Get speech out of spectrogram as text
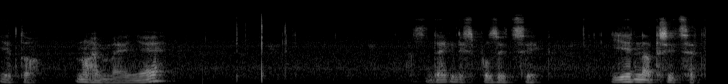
je to mnohem méně. Zde k dispozici 31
